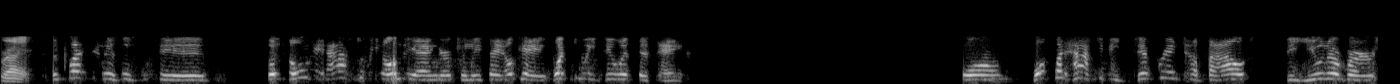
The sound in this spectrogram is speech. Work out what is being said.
Right. The question is, is, is, but only after we own the anger can we say, okay, what do we do with this anger? Or what would have to be different about the universe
